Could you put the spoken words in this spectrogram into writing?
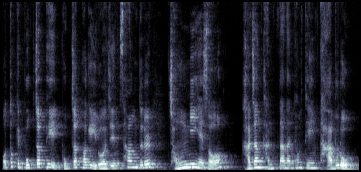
어떻게 복잡해, 복잡하게 이루어진 상황들을 정리해서 가장 간단한 형태인 답으로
